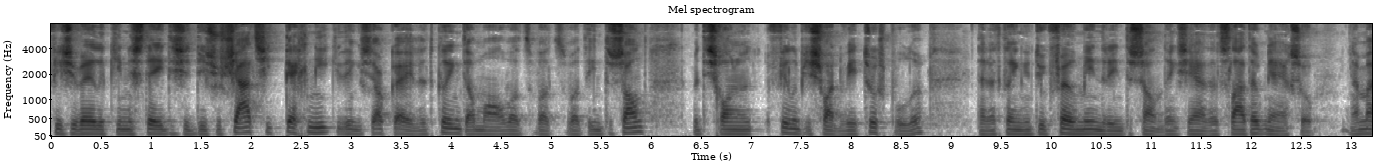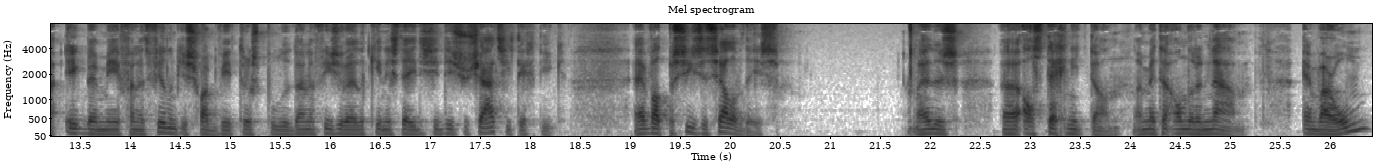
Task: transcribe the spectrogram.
visuele kinesthetische dissociatietechniek. Ik denk, oké, dat klinkt allemaal wat, wat, wat interessant. Maar het is gewoon een filmpje zwart-wit terugspoelen. En dat klinkt natuurlijk veel minder interessant. Denk je, ja, dat slaat ook nergens op. Ja, maar ik ben meer van het filmpje zwart-wit terugspoelen dan een visuele kinesthetische dissociatietechniek wat precies hetzelfde is. dus uh, als techniek dan, met een andere naam. En waarom?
